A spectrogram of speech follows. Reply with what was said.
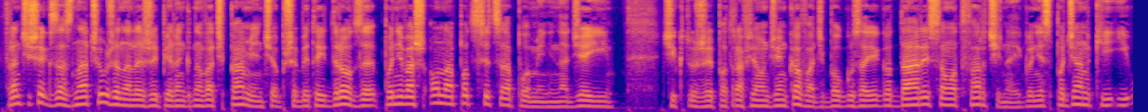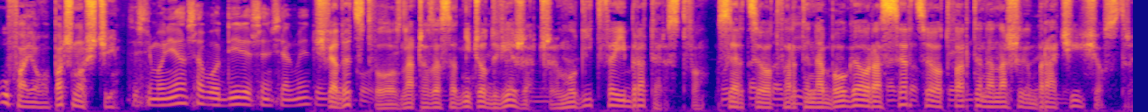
Franciszek zaznaczył, że należy pielęgnować pamięć o przebytej drodze, ponieważ ona podsyca płomień nadziei. Ci, którzy potrafią dziękować Bogu za Jego dary, są otwarci na Jego niespodzianki i ufają opatrzności. Świadectwo oznacza zasadniczo dwie rzeczy: modlitwę i braterstwo. Serce otwarte na Boga oraz serce otwarte na naszych braci i siostry.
